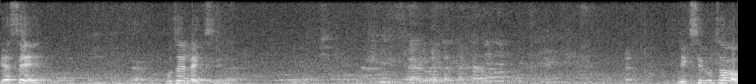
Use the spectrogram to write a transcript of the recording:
গেছে? কোথায় লেখছে? লিখছে কোথাও?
